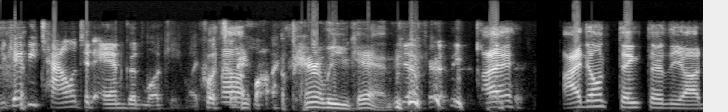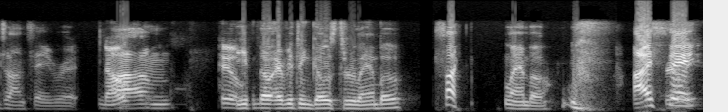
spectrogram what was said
you can't be talented and good looking. Like what's Uh, the fuck? Apparently, you can. Yeah, apparently. I I don't think they're the odds-on favorite. No. Um, Who? Even though everything goes through Lambeau. fuck Lambeau. I think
